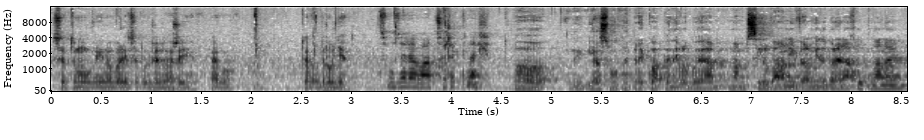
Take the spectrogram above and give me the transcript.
se tomu víno velice dobře daří. Nebo to je odrůdě. Jsem zvědavá, co řekneš. O, ja som úplne prekvapený, lebo ja mám Silvány veľmi dobre nachutnané.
